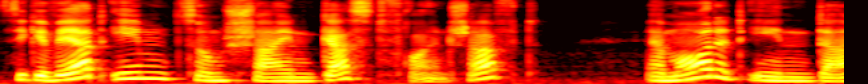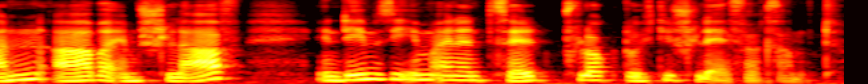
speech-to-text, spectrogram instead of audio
Sie gewährt ihm zum Schein Gastfreundschaft, ermordet ihn dann aber im Schlaf, indem sie ihm einen Zeltpflock durch die Schläfe rammt.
